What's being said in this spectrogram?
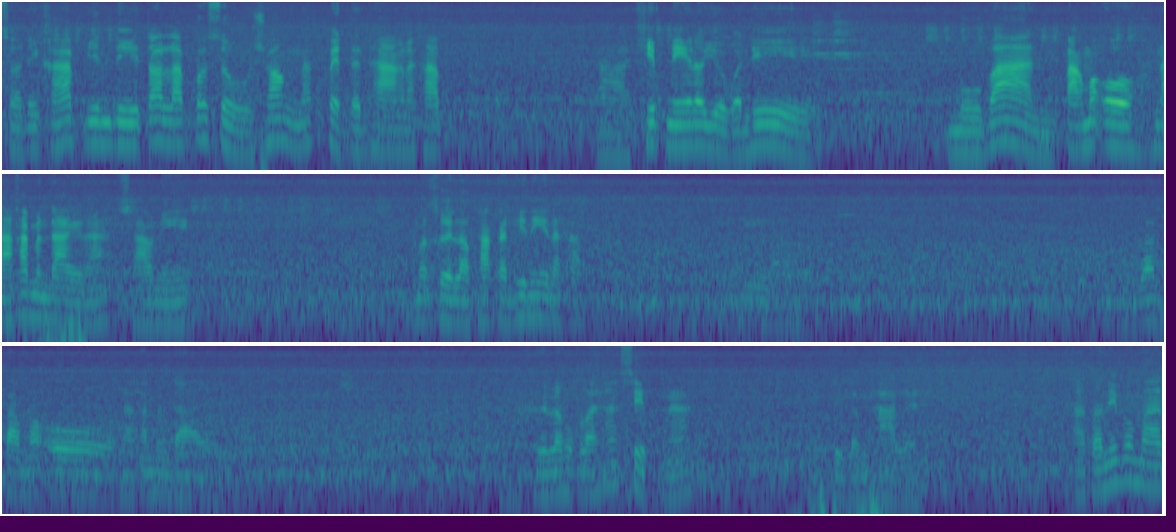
สวัสดีครับ ยินดีต้อนรับเข้าสู่ช่องนักเป็ดเดินทางนะครับ คลิปนี้เราอยู่กันที่หมู่บ้านปางมะโอ นาขั้นบันไดนะเช้านี้ เมื่อคืนเราพักกันที่นี่นะครับหมู่บ้านปางมะโอ นาขั้นบันไดคืนละหกร้อยห้าสิบนะ ติดลำธารเลย ตอนนี้ประมาณ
